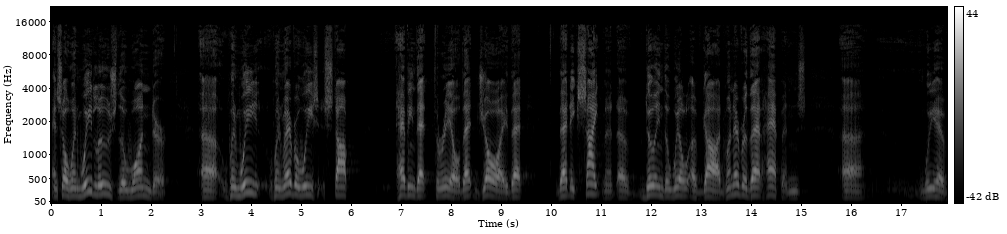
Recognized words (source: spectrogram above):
And so when we lose the wonder, uh, when we, whenever we stop having that thrill, that joy, that that excitement of doing the will of God, whenever that happens, uh, we have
